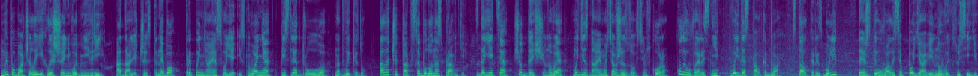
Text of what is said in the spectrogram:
Ми побачили їх лише в одній грі, а далі чисте небо припиняє своє існування після другого надвикиду. Але чи так все було насправді? Здається, що дещо нове ми дізнаємося вже зовсім скоро, коли у вересні вийде Stalker 2. Сталкери з боліт теж здивувалися появі нових сусідів.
